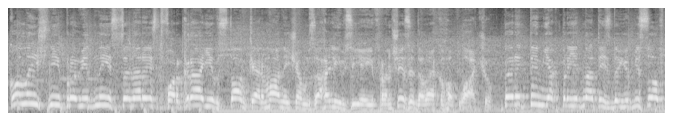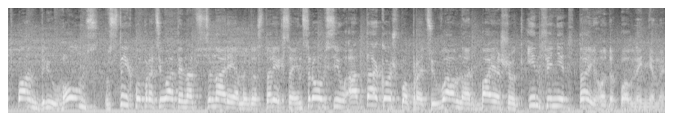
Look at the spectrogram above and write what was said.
Колишній провідний сценарист Фаркраїв став керманичем взагалі всієї франшизи далекого плачу. Перед тим як приєднатись до Ubisoft, пан Дрю Голмс встиг попрацювати над сценаріями до старих Saints Row'сів, а також попрацював над Bioshock Infinite та його доповненнями.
